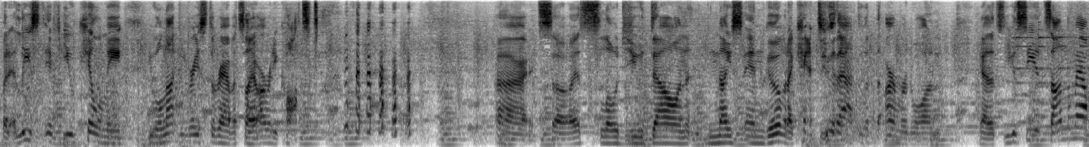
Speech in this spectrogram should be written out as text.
But at least if you kill me, you will not erase the rabbits I already caught. Alright, so it slowed you down nice and good, but I can't do that with the armored one. Yeah, that's you can see it's on the map.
